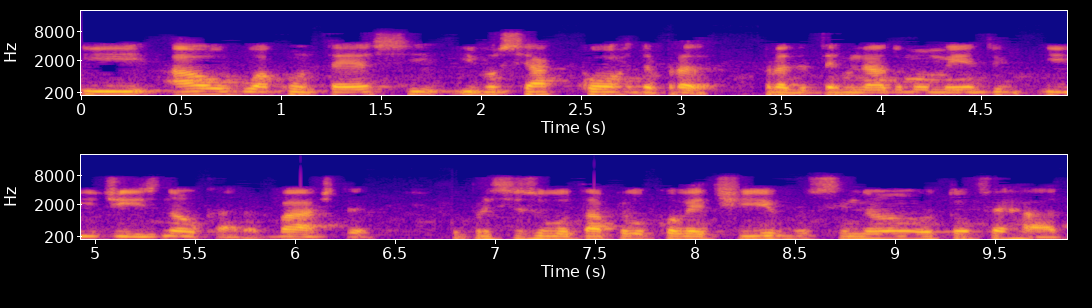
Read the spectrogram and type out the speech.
e algo acontece e você acorda para determinado momento e, e diz: não, cara, basta, eu preciso lutar pelo coletivo, senão eu estou ferrado.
